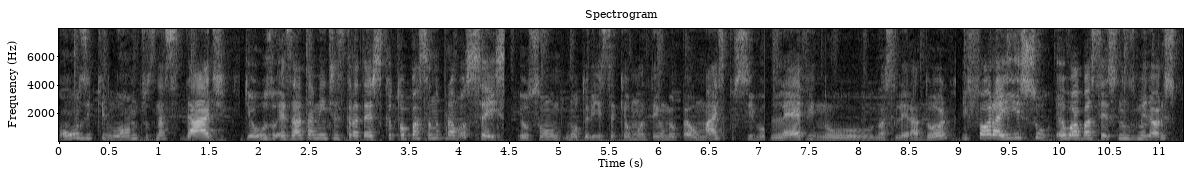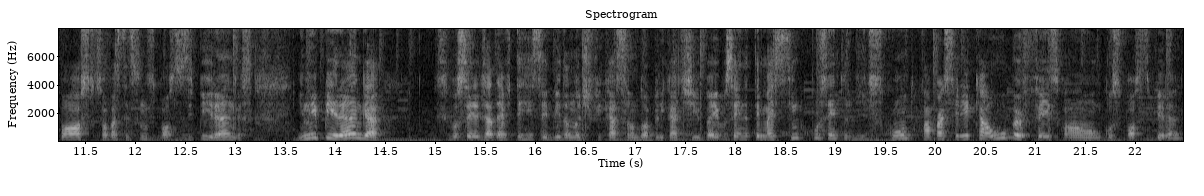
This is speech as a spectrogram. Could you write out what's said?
11 km na cidade, que eu uso exatamente as estratégias que eu estou passando para vocês. Eu sou um motorista que eu mantenho o meu pé o mais possível leve no, no acelerador, e fora isso, eu abasteço nos melhores postos, eu abasteço nos postos Ipirangas. E no Ipiranga, se você já deve ter recebido a notificação do aplicativo aí, você ainda tem mais 5% de desconto com a parceria que a Uber fez com, com os postos Piranga.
